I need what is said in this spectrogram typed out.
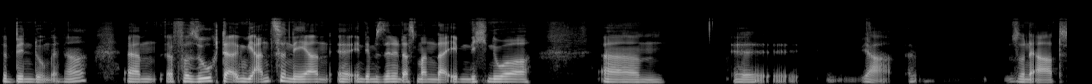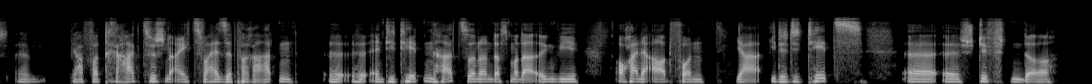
Bindungen, ne? ähm, versucht da irgendwie anzunähern, äh, in dem Sinne, dass man da eben nicht nur ähm, äh, ja, so eine Art ähm, ja, Vertrag zwischen eigentlich zwei separaten äh, äh, Entitäten hat, sondern dass man da irgendwie auch eine Art von ja, identitätsstiftender äh,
